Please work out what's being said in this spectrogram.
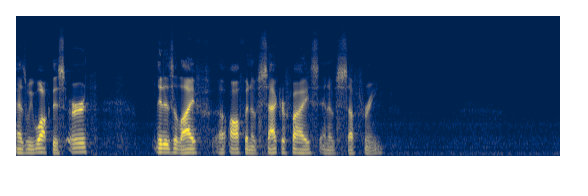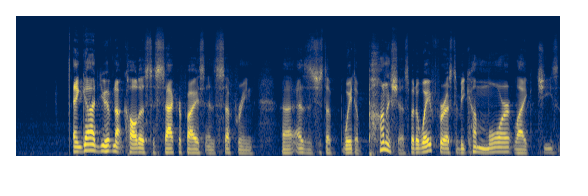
as we walk this earth, it is a life uh, often of sacrifice and of suffering. And God, you have not called us to sacrifice and suffering uh, as just a way to punish us, but a way for us to become more like Jesus.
